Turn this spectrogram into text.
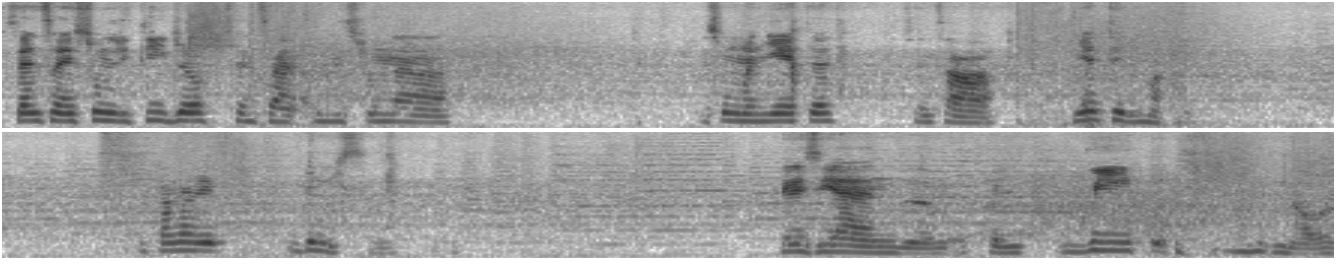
Senza nessun litigio, senza nessuna nessun magnete, senza niente di male. Un canale bellissimo. Crazy End, quel Weep. no.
